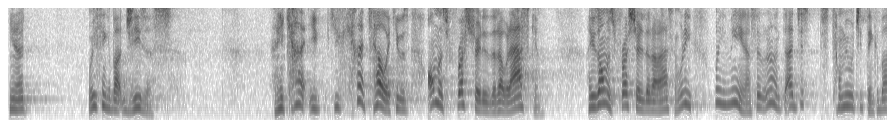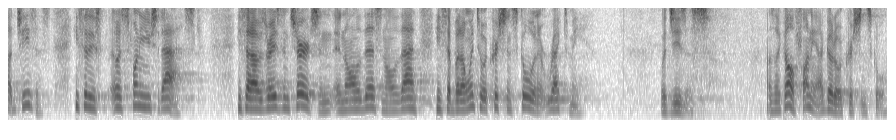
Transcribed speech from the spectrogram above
you know, what do you think about Jesus? And he kind of, you, you kind of tell, like he was almost frustrated that I would ask him. He was almost frustrated that I would ask him, What do you, what do you mean? I said, No, I just, just tell me what you think about Jesus. He said, It was funny you should ask. He said, I was raised in church and, and all of this and all of that. He said, but I went to a Christian school and it wrecked me with Jesus. I was like, oh, funny. I go to a Christian school,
